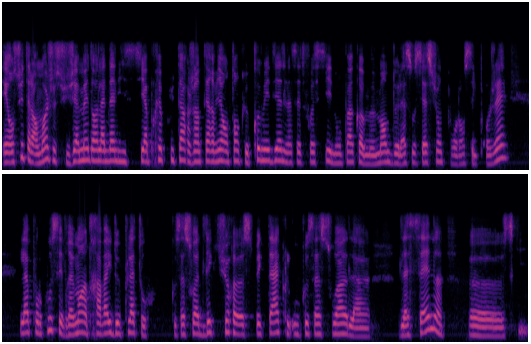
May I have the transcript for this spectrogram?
et ensuite, alors moi, je suis jamais dans l'analyse. Si après, plus tard, j'interviens en tant que comédienne, là, cette fois-ci, et non pas comme membre de l'association pour lancer le projet, là, pour le coup, c'est vraiment un travail de plateau. Que ça soit de lecture euh, spectacle ou que ça soit de la scène, euh, ce, qui,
